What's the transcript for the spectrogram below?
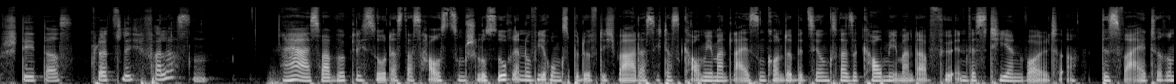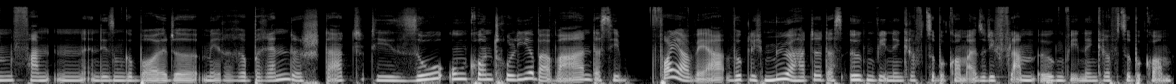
steht das plötzlich verlassen? Naja, es war wirklich so, dass das Haus zum Schluss so renovierungsbedürftig war, dass sich das kaum jemand leisten konnte, beziehungsweise kaum jemand dafür investieren wollte. Des Weiteren fanden in diesem Gebäude mehrere Brände statt, die so unkontrollierbar waren, dass die Feuerwehr wirklich Mühe hatte, das irgendwie in den Griff zu bekommen, also die Flammen irgendwie in den Griff zu bekommen.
